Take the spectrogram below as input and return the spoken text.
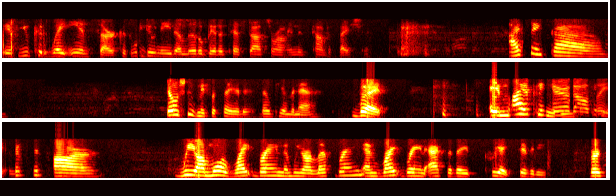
if you could weigh in, sir, because we do need a little bit of testosterone in this conversation. I think um don't shoot me for saying this, don't kill me now. But in my opinion, Girl, don't say it. women are we are more right brain than we are left brain, and right brain activates creativity, versus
